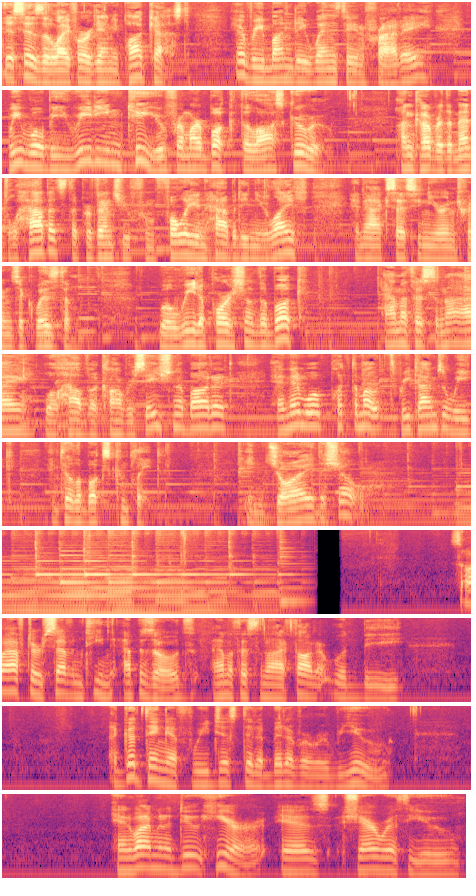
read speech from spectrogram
This is the Life Origami Podcast. Every Monday, Wednesday, and Friday, we will be reading to you from our book, The Lost Guru. Uncover the mental habits that prevent you from fully inhabiting your life and accessing your intrinsic wisdom. We'll read a portion of the book. Amethyst and I will have a conversation about it, and then we'll put them out three times a week until the book's complete. Enjoy the show. So, after 17 episodes, Amethyst and I thought it would be a good thing if we just did a bit of a review. And what I'm going to do here is share with you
